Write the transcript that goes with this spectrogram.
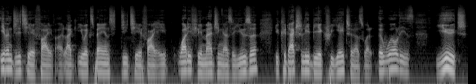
even GTA 5, uh, like you experience GTA 5. What if you imagine as a user, you could actually be a creator as well. The world is huge,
